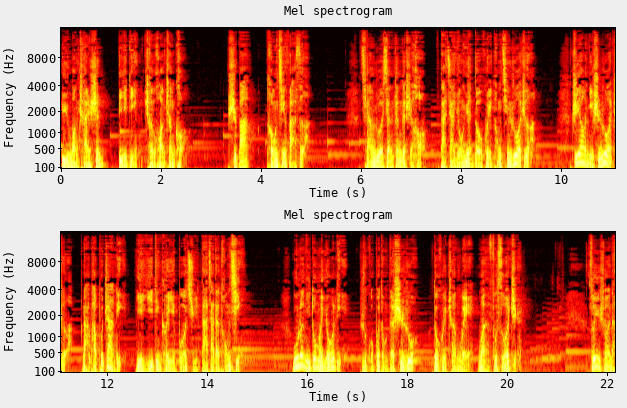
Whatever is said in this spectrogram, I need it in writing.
欲望缠身，必定诚惶诚恐。十八，同情法则。强弱相争的时候，大家永远都会同情弱者。只要你是弱者，哪怕不占理，也一定可以博取大家的同情。无论你多么有理。如果不懂得示弱，都会成为万夫所指。所以说呢，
